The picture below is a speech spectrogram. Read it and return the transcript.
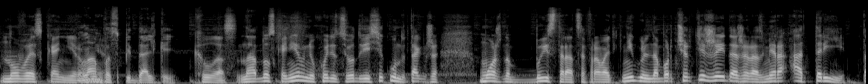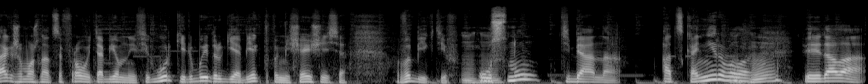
новое сканирование. Лампа с педалькой. Класс. На одно сканирование уходит всего 2 секунды. Также можно быстро оцифровать книгу или набор чертежей даже размера А3. Также можно оцифровывать объемные фигурки и любые другие объекты, помещающиеся в объектив. Уснул, тебя она отсканировала, передала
